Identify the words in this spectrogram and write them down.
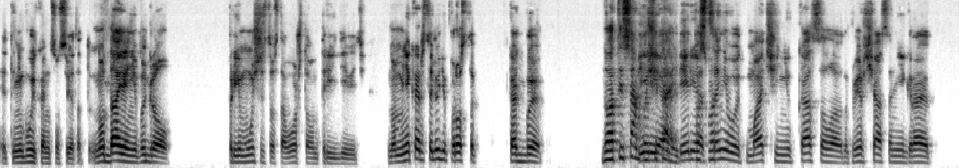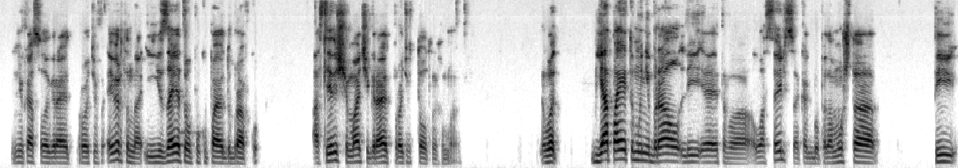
Это не будет концом света. Ну да, я не выиграл преимущество с того, что он 3,9. Но мне кажется, люди просто как бы Ну, а ты сам пере- посчитай. посмотри. переоценивают матчи Ньюкасла. Например, сейчас они играют, Ньюкасл играет против Эвертона, и из-за этого покупают Дубравку. А следующий матч играют против Тоттенхэма. Вот я поэтому не брал ли этого Лассельса, как бы, потому что ты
